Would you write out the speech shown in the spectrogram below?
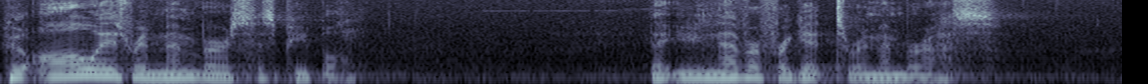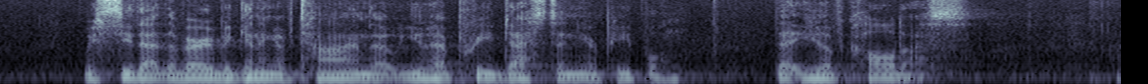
who always remembers his people, that you never forget to remember us. We see that at the very beginning of time, that you have predestined your people, that you have called us, uh,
